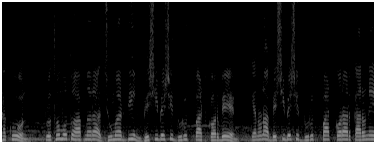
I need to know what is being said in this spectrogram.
থাকুন। প্রথমত আপনারা জুমার দিন বেশি বেশি দূরত পাঠ করবেন। কেননা বেশি বেশি দূরত পাঠ করার কারণে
